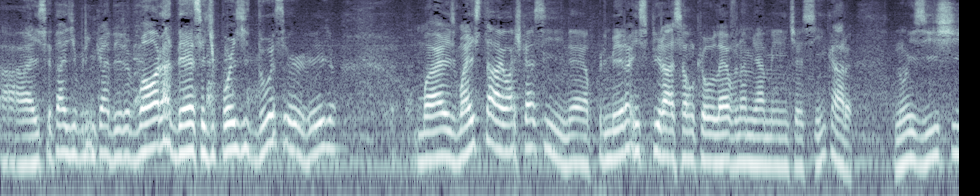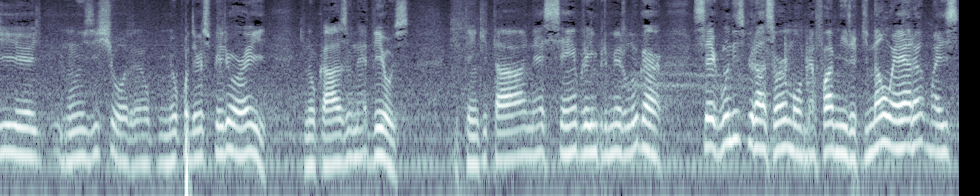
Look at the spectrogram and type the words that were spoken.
Ai, você tá de brincadeira. Uma hora dessa, depois de duas cervejas. Mas, mas tá, eu acho que é assim, né? A primeira inspiração que eu levo na minha mente, assim, cara, não existe não existe outro é o meu poder superior aí que no caso né Deus que tem que estar tá, né sempre em primeiro lugar. Segunda inspiração irmão minha família que não era mas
